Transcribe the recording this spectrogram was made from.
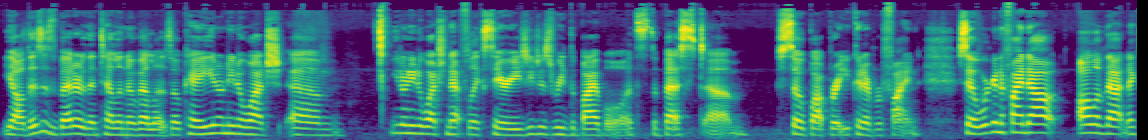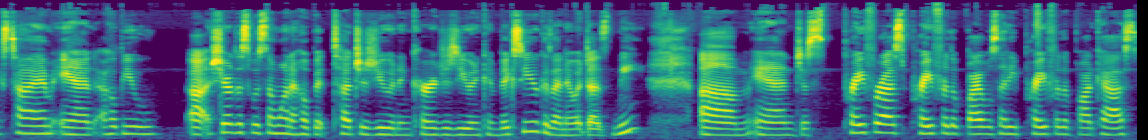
Y'all, this is better than telenovelas. Okay, you don't need to watch. Um, you don't need to watch Netflix series. You just read the Bible. It's the best um, soap opera you could ever find. So we're going to find out all of that next time. And I hope you uh, share this with someone. I hope it touches you and encourages you and convicts you because I know it does me. Um, and just pray for us, pray for the Bible study, pray for the podcast,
